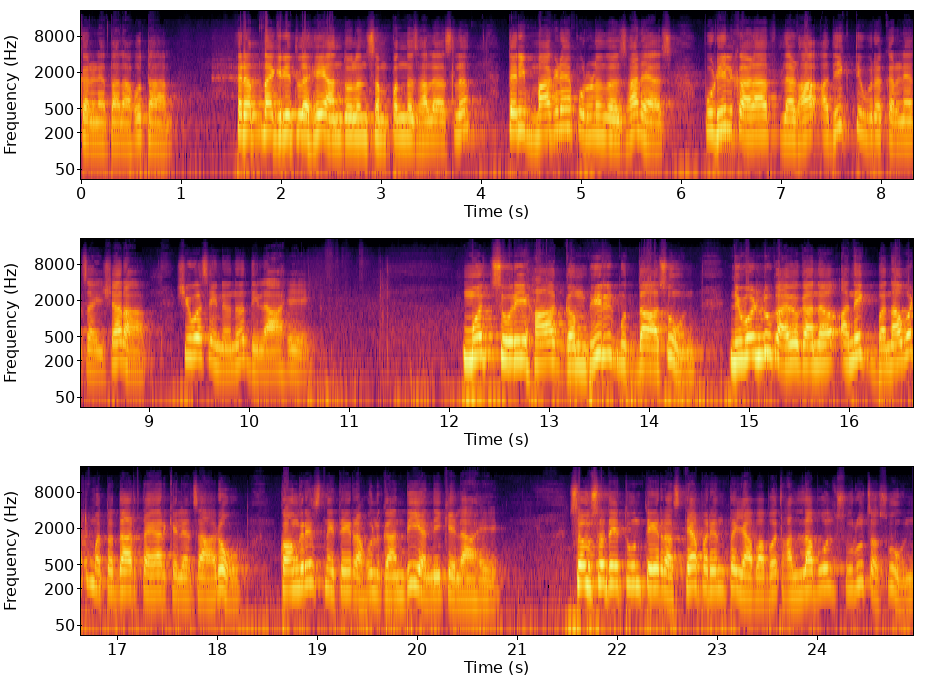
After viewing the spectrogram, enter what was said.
करण्यात आला होता. रत्नागिरीतलं हे आंदोलन संपन्न झालं असलं तरी मागण्या पूर्ण न झाल्यास पुढील काळात लढा अधिक तीव्र करण्याचा इशारा शिवसेनेनं दिला आहे. मत चोरी हा गंभीर मुद्दा असून निवडणूक आयोगानं अनेक बनावट मतदार तयार केल्याचा आरोप काँग्रेस नेते राहुल गांधी यांनी केला आहे. संसदेतून ते रस्त्यापर्यंत याबाबत हल्लाबोल सुरूच असून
